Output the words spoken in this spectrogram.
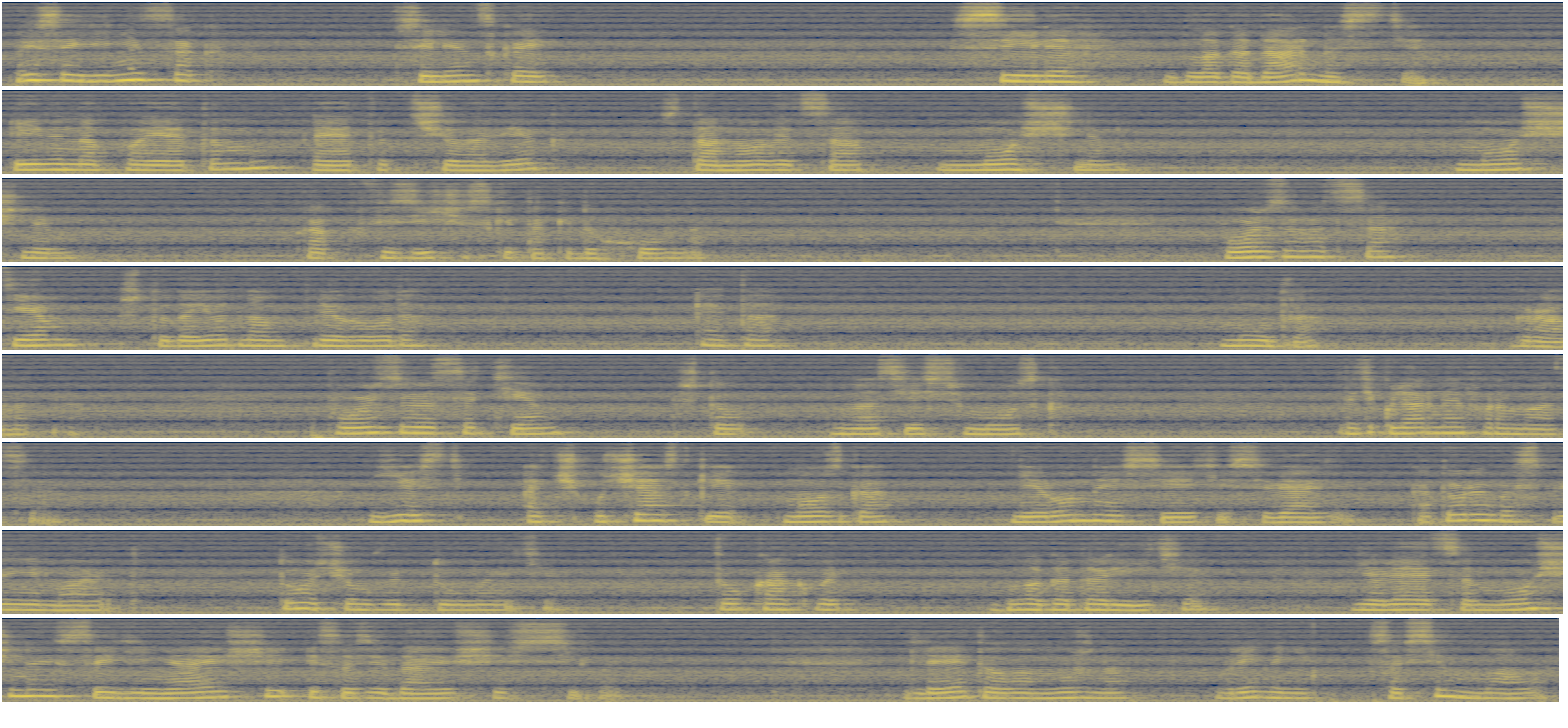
присоединиться к вселенской силе благодарности. Именно поэтому этот человек становится мощным, мощным, как физически, так и духовно. Пользоваться тем, что дает нам природа, это мудро, грамотно. Пользуется тем, что у нас есть мозг, ретикулярная формация, есть участки мозга, нейронные сети, связи, которые воспринимают то, о чем вы думаете, то, как вы благодарите, является мощной, соединяющей и созидающей силой. Для этого вам нужно времени совсем мало,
